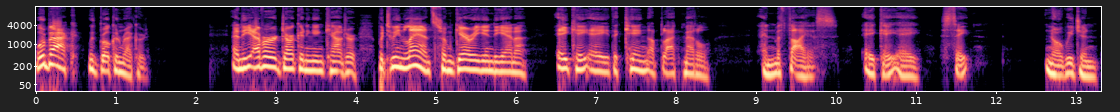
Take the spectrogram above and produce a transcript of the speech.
We're back with Broken Record. And the ever darkening encounter between Lance from Gary, Indiana, aka the king of black metal, and Matthias, aka Satan, Norwegian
